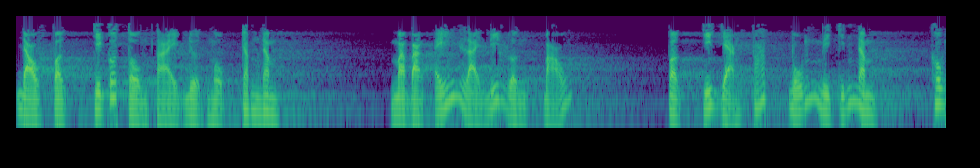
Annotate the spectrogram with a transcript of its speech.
Đạo Phật chỉ có tồn tại được một trăm năm, mà bạn ấy lại lý luận bảo Phật chỉ giảng Pháp bốn mươi chín năm, không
